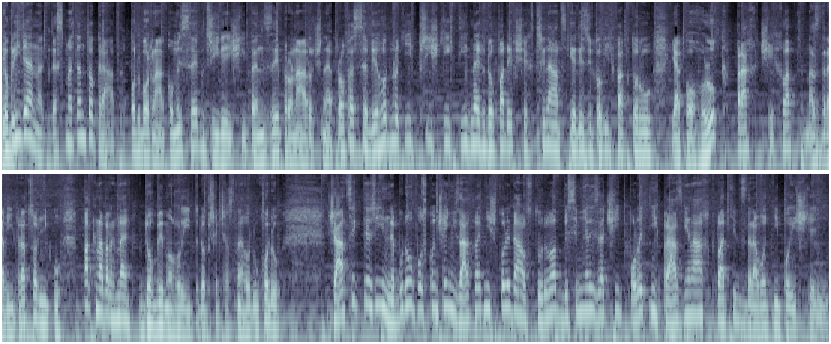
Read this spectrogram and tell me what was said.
Dobrý den, kde jsme tentokrát? Odborná komise k dřívější penzi pro náročné profese vyhodnotí v příštích týdnech dopady všech 13 rizikových faktorů jako hluk, prach či chlad na zdraví pracovníků. Pak navrhne, kdo by mohl jít do předčasného důchodu. Žáci, kteří nebudou po skončení základní školy dál studovat, by si měli začít po letních prázdninách platit zdravotní pojištění.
